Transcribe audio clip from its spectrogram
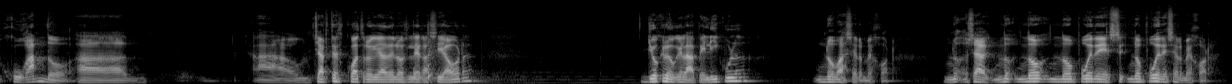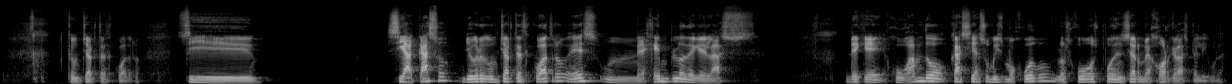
jugando a, a Uncharted 4 ya de los Legacy ahora, yo creo que la película no va a ser mejor. No, o sea, no, no, no, puede, no puede ser mejor que Uncharted 4. Si, si acaso, yo creo que Uncharted 4 es un ejemplo de que las de que jugando casi a su mismo juego, los juegos pueden ser mejor que las películas.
